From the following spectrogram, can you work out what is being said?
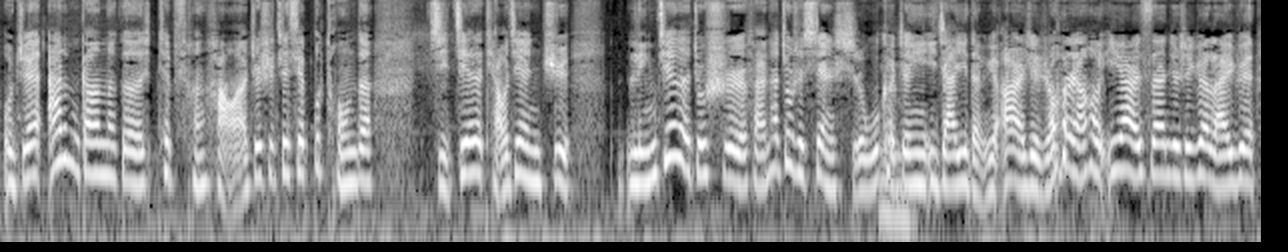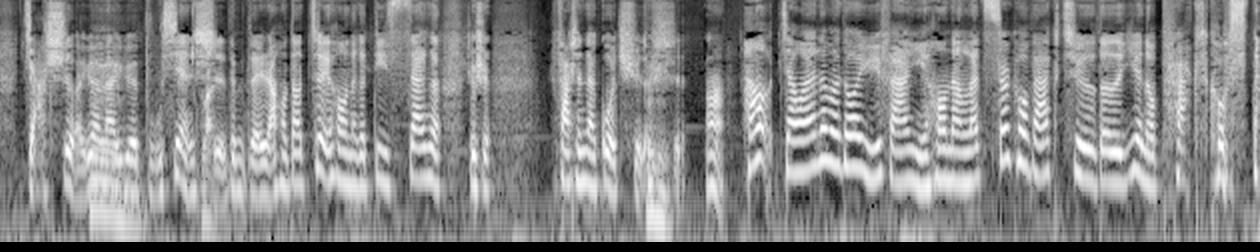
我觉得 Adam 刚刚那个 tips 很好啊，就是这些不同的几阶的条件句。 零阶的就是，反正它就是现实，无可争议，一加一等于二这种。然后一二三就是越来越假设，越来越不现实，对不对？然后到最后那个第三个就是发生在过去的事。嗯，好，讲完那么多语法以后呢，Let's circle back to the you know practical stuff，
